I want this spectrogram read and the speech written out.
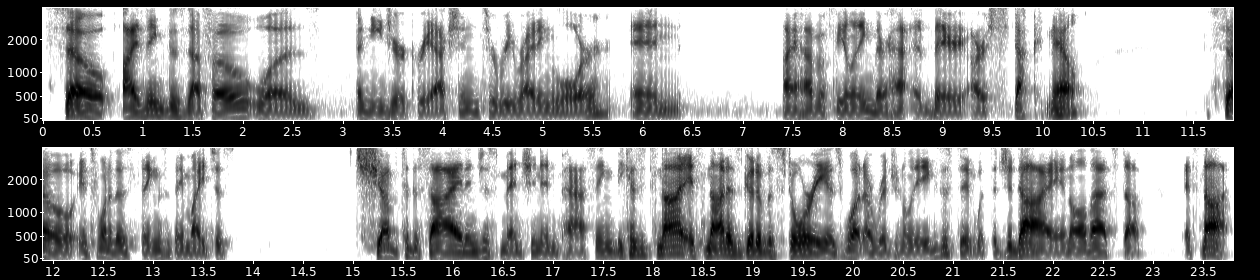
So I think the Zeffo was a knee jerk reaction to rewriting lore, and I have a feeling they're ha- they are stuck now. So it's one of those things that they might just shove to the side and just mention in passing because it's not it's not as good of a story as what originally existed with the Jedi and all that stuff. It's not.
